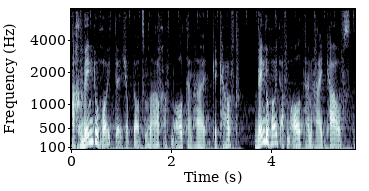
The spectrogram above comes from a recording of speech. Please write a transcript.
auch wenn du heute, ich habe dazu mal auch auf dem Alltime high gekauft, wenn du heute auf dem Alltime high kaufst,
